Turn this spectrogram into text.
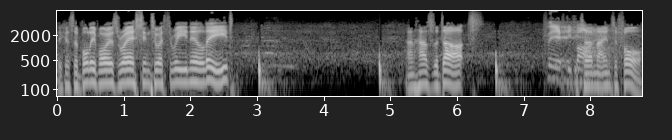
because the Bully Boys race into a 3 0 lead and has the darts to 55. turn that into four.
